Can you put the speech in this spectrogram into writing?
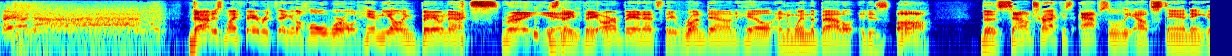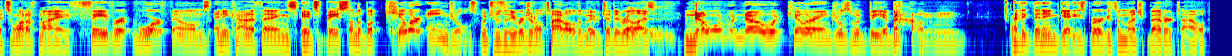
Bayonets! That is my favorite thing in the whole world. Him yelling bayonets. Right, yeah. They they arm bayonets. They run downhill and win the battle. It is oh. The soundtrack is absolutely outstanding. It's one of my favorite war films, any kind of things. It's based on the book Killer Angels, which was the original title of the movie until they realized mm. no one would know what Killer Angels would be about. Mm-hmm. I think the name Gettysburg is a much better title.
